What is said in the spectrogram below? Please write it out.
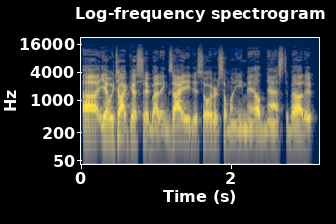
Uh, yeah, we talked yesterday about anxiety disorder. Someone emailed and asked about it,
